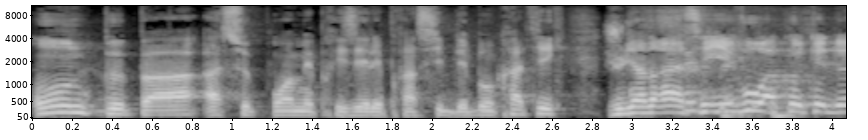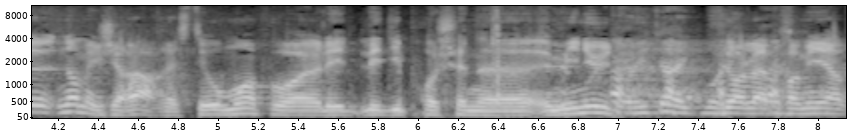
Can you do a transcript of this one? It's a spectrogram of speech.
on ne peut pas à ce point mépriser les principes démocratiques. Julien Drey, asseyez-vous à côté de... Non mais Gérard, restez au moins pour euh, les, dix prochaines euh, minutes. Sur la première...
